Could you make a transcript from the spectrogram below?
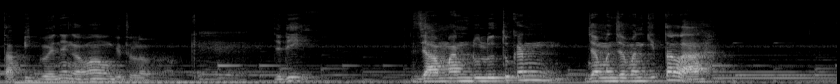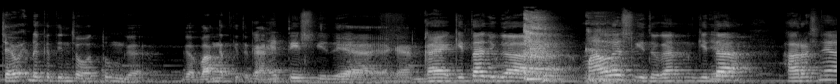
tapi gue nya nggak mau gitu loh. Oke. jadi zaman dulu tuh kan zaman zaman kita lah cewek deketin cowok tuh nggak nggak banget gitu Gak kan etis gitu Iya, ya. ya kan Kayak kita juga males gitu kan. Kita Iya. harusnya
